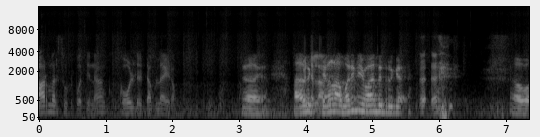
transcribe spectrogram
ஆர்மர் சூட் போத்தீங்கன்னா கோல்டு டபுள் ஆயிடும். அதாவது கனடா மாதிரி நீ வாழ்ந்துட்டு இருக்க? ஆமா.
